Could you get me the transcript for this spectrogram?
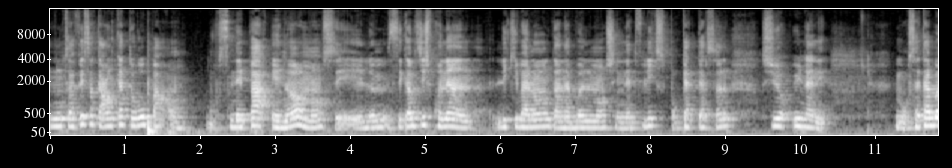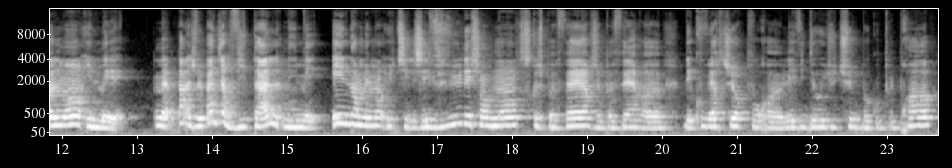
donc ça fait 144 euros par an. ce n'est pas énorme, hein. c'est comme si je prenais l'équivalent d'un abonnement chez Netflix pour 4 personnes sur une année. Bon, cet abonnement, il m'est mais pas, je vais pas dire vital, mais il m'est énormément utile. J'ai vu des changements, ce que je peux faire. Je peux faire euh, des couvertures pour euh, les vidéos YouTube beaucoup plus propres.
